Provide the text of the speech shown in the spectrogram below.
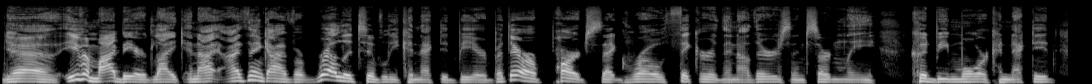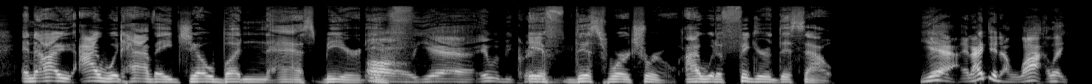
Yeah, even my beard, like, and I, I think I have a relatively connected beard, but there are parts that grow thicker than others and certainly could be more connected. And I, I would have a Joe Budden ass beard. Oh if, yeah, it would be crazy. if this were true. I would have figured this out. Yeah, and I did a lot. Like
